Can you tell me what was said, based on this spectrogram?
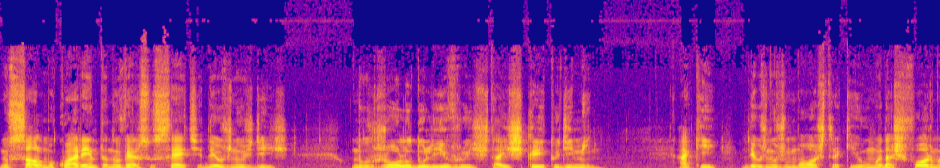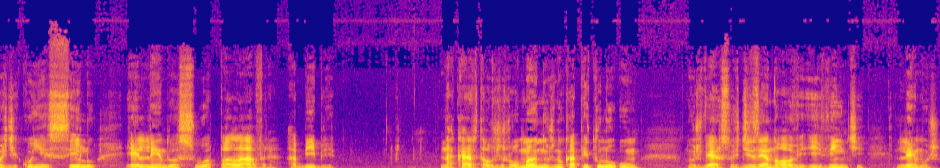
No Salmo 40, no verso 7, Deus nos diz: No rolo do livro está escrito de mim. Aqui, Deus nos mostra que uma das formas de conhecê-lo é lendo a sua palavra, a Bíblia. Na carta aos Romanos, no capítulo 1, nos versos 19 e 20, lemos:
